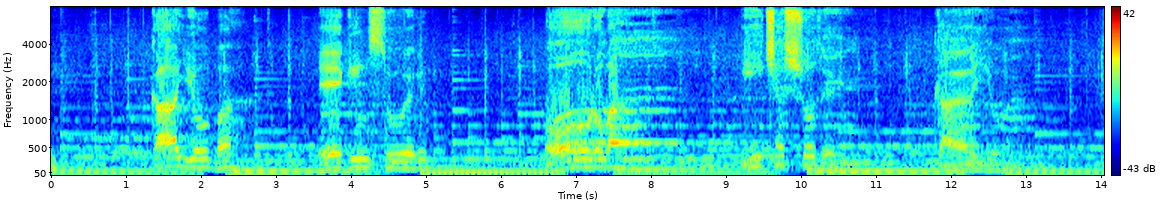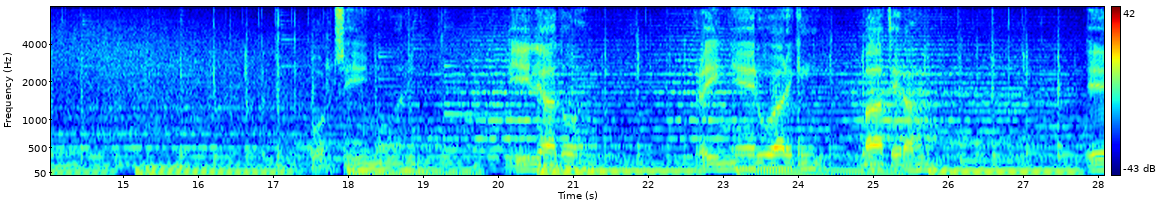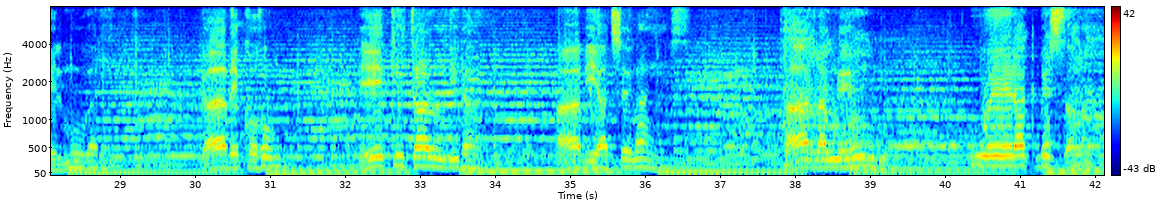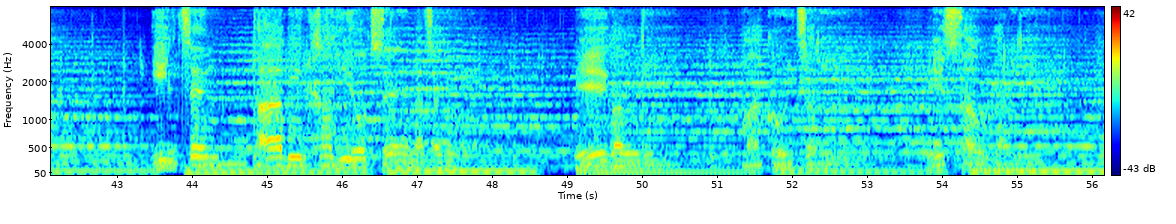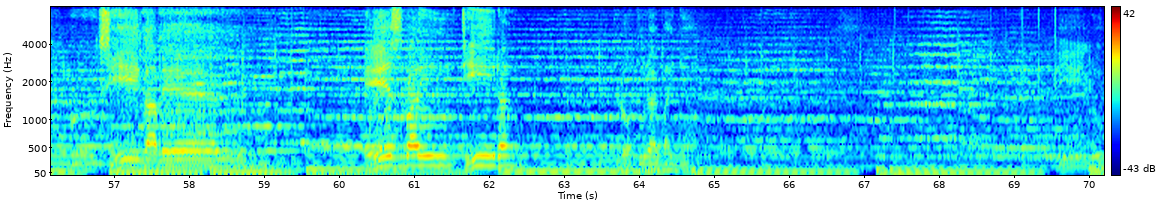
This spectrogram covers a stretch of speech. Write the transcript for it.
kaio bat egin zuen. Oro bat itxaso den kaioa Hortzi mugaren biladoan Reineruarekin batera Elmugarik gabeko ekitaldira Abiatzen aiz Tarraunen uerak bezala Hiltzen tabir jaiotzen atzaio Egaldi bakoitzari ez augarri utzi gabe. Ez baitira lotura ura baino Ilu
